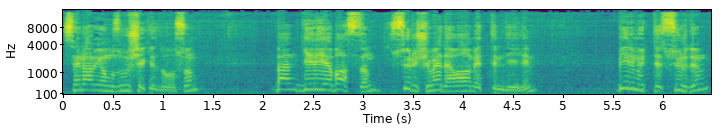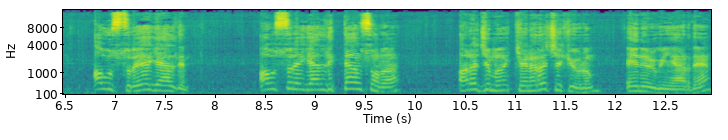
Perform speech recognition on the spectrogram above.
Senaryomuz bu şekilde olsun. Ben geriye bastım. Sürüşüme devam ettim diyelim. Bir müddet sürdüm. Avusturya'ya geldim. Avusturya'ya geldikten sonra aracımı kenara çekiyorum en uygun yerde.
